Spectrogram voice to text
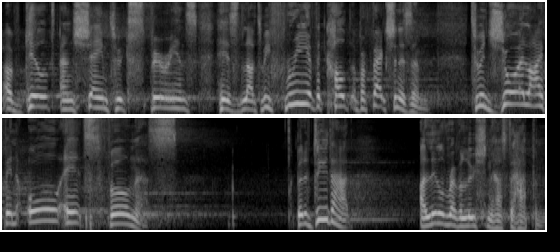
of guilt and shame, to experience His love, to be free of the cult of perfectionism, to enjoy life in all its fullness. But to do that, a little revolution has to happen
